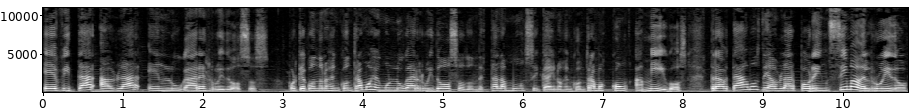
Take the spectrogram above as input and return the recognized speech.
Evitar hablar en lugares ruidosos. Porque cuando nos encontramos en un lugar ruidoso donde está la música y nos encontramos con amigos, tratamos de hablar por encima del ruido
